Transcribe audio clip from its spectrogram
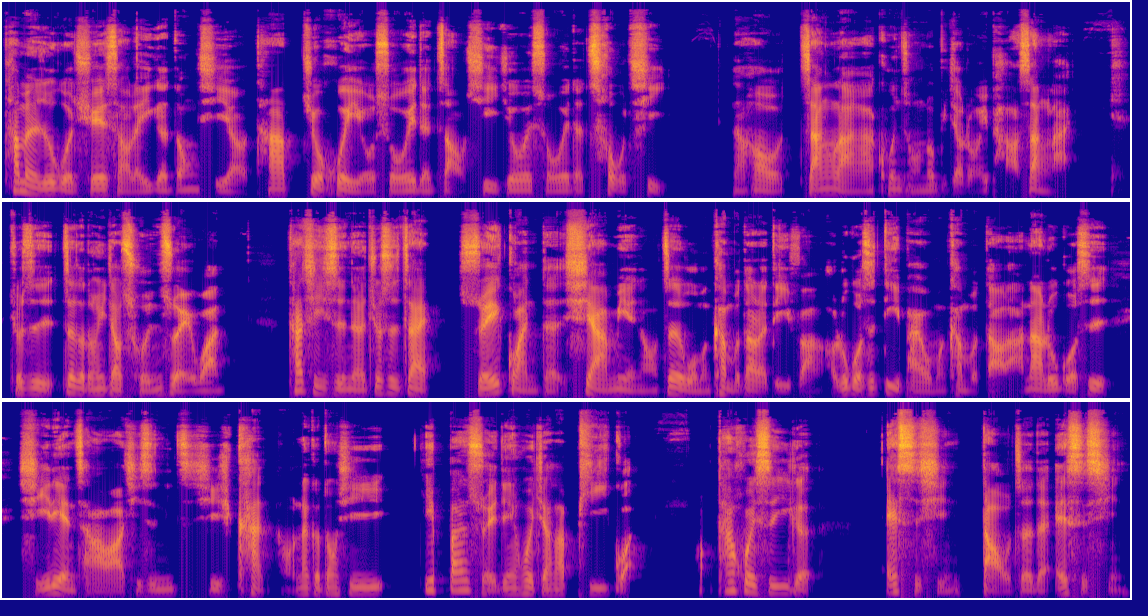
它们如果缺少了一个东西哦，它就会有所谓的沼气，就会所谓的臭气。然后蟑螂啊、昆虫都比较容易爬上来，就是这个东西叫存水弯，它其实呢就是在水管的下面哦，这是我们看不到的地方。如果是地排，我们看不到啦。那如果是洗脸槽啊，其实你仔细去看哦，那个东西一般水电会叫它 P 管，它会是一个 S 型倒着的 S 型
